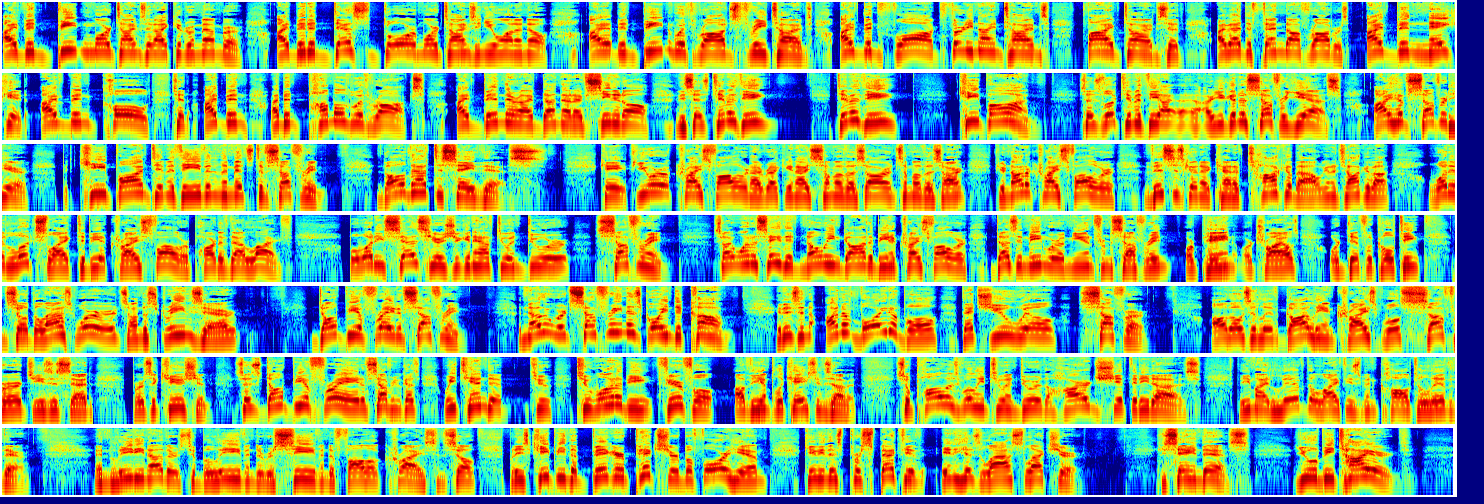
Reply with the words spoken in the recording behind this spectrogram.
I've been beaten more times than I could remember. I've been at death's door more times than you want to know. I have been beaten with rods three times. I've been flogged 39 times, five times. Said, I've had to fend off robbers. I've been naked. I've been cold. Said, I've been, I've been pummeled with rocks. I've been there. I've done that. I've seen it all. And he says, Timothy, Timothy, keep on. Says, Look, Timothy, uh, are you going to suffer? Yes, I have suffered here, but keep on, Timothy, even in the midst of suffering. And all that to say this. Okay, if you are a Christ follower, and I recognize some of us are and some of us aren't, if you're not a Christ follower, this is going to kind of talk about, we're going to talk about what it looks like to be a Christ follower, part of that life. But what he says here is you're going to have to endure suffering. So I want to say that knowing God and being a Christ follower doesn't mean we're immune from suffering or pain or trials or difficulty. So the last words on the screens there don't be afraid of suffering. In other words, suffering is going to come. It is an unavoidable that you will suffer. All those that live godly in Christ will suffer, Jesus said, persecution. Says, don't be afraid of suffering because we tend to, to, to want to be fearful of the implications of it. So Paul is willing to endure the hardship that he does, that he might live the life he's been called to live there. And leading others to believe and to receive and to follow Christ. And so, but he's keeping the bigger picture before him, giving this perspective in his last lecture. He's saying this You will be tired,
